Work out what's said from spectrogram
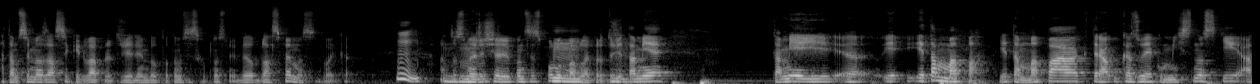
A tam jsem měl záseky dva, protože jeden byl potom se schopnostmi, byl Blasphemous dvojka. Hmm. A to jsme řešili dokonce spolu, Mhm. Pavle, protože tam je, tam je, je, je tam mapa. Je tam mapa, která ukazuje jako místnosti a,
